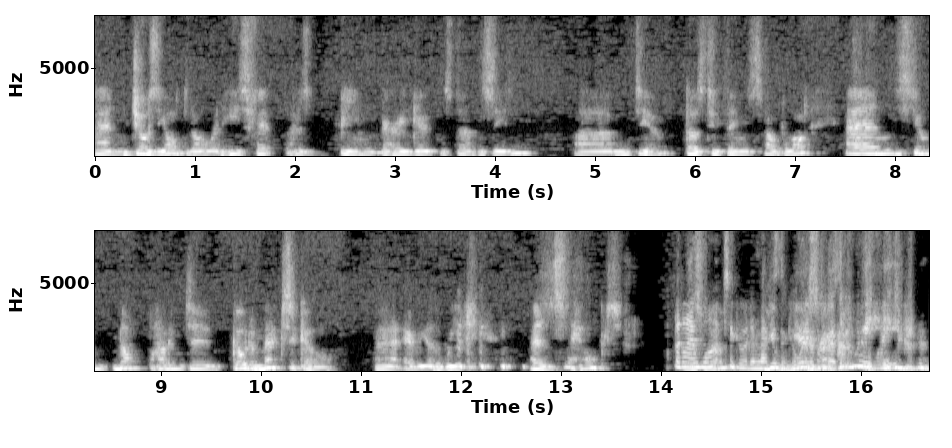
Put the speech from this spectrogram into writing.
And Jozy Altidore, when he's fit, has been very good at the start of the season. Um, you know those two things help a lot. And you know, not having to go to Mexico uh, every other week has helped. But I want well. to go to Yeah, Mexico but yes, every I other would like to week. go to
